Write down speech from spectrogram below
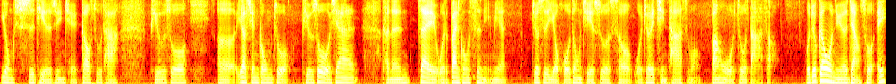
用实体的金钱告诉她，比如说呃要先工作，比如说我现在可能在我的办公室里面，就是有活动结束的时候，我就会请她什么帮我做打扫，我就跟我女儿讲说，哎，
